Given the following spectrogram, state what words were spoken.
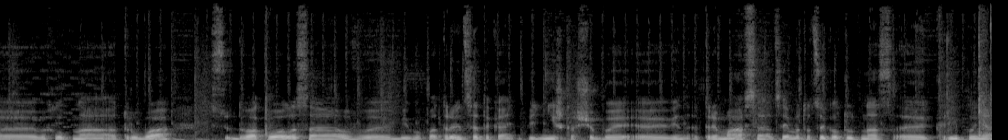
е, вихлопна труба, два колеса в Бібопа 3. Це така підніжка, щоб він тримався. Цей мотоцикл. Тут у нас кріплення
